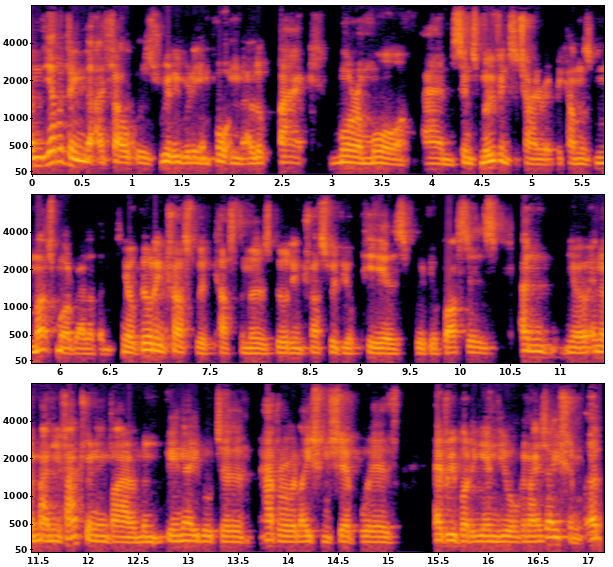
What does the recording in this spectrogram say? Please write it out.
And the other thing that I felt was really, really important, I look back more and more, and since moving to China, it becomes much more relevant. You know, building trust with customers, building trust with your peers, with your bosses, and you know, in a manufacturing environment, being able to have a relationship with everybody in the organization. A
